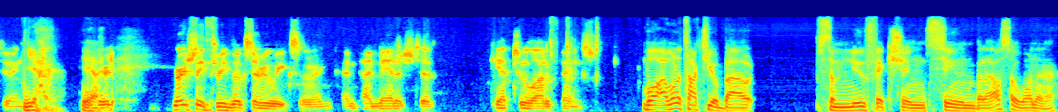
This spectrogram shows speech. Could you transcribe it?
doing. Yeah, yeah. Virtually three books every week, so I, I, I managed to get to a lot of things. Well, I want to talk to you about some new fiction soon, but I also want to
